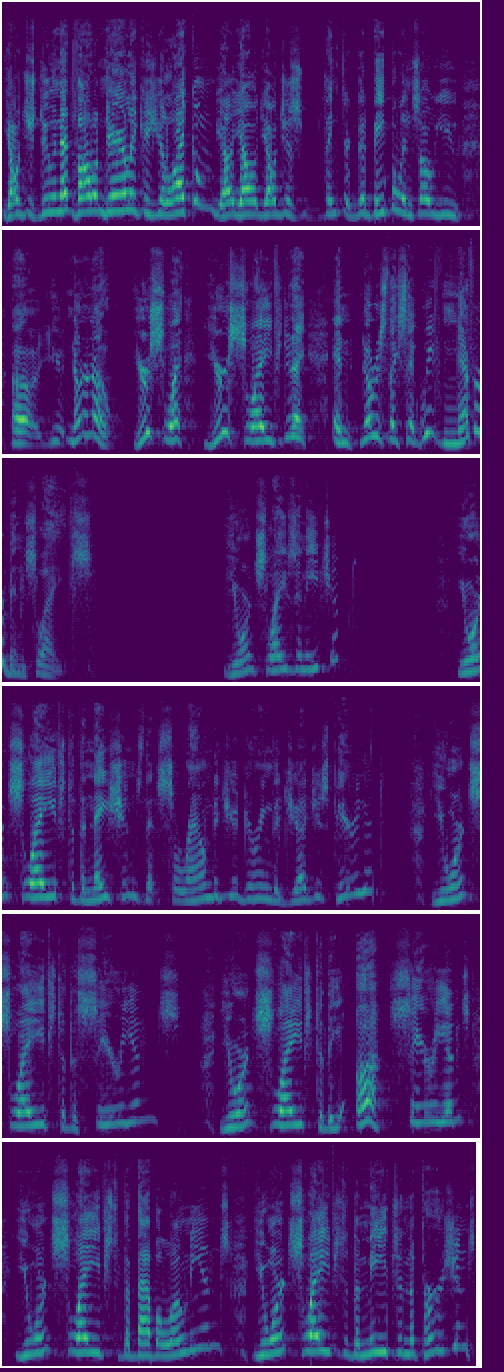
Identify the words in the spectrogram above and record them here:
Y'all just doing that voluntarily because you like them? Y'all, y'all, y'all just think they're good people and so you, uh, you no, no, no. You're, sla- you're slaves today. And notice they say, we've never been slaves. You weren't slaves in Egypt? You weren't slaves to the nations that surrounded you during the Judges period? You weren't slaves to the Syrians? You weren't slaves to the Assyrians. You weren't slaves to the Babylonians. You weren't slaves to the Medes and the Persians.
